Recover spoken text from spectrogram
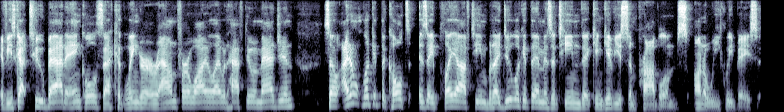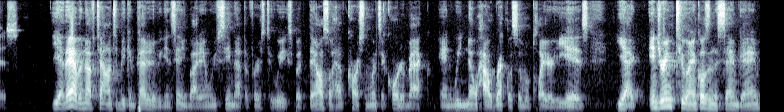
If he's got two bad ankles, that could linger around for a while, I would have to imagine. So I don't look at the Colts as a playoff team, but I do look at them as a team that can give you some problems on a weekly basis. Yeah, they have enough talent to be competitive against anybody, and we've seen that the first two weeks. But they also have Carson Wentz at quarterback, and we know how reckless of a player he is. Yeah, injuring two ankles in the same game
